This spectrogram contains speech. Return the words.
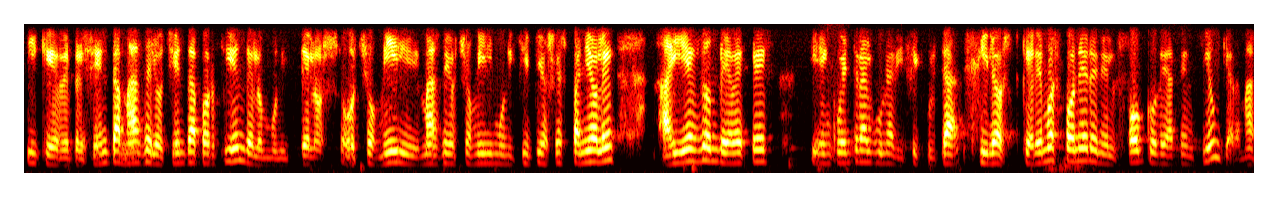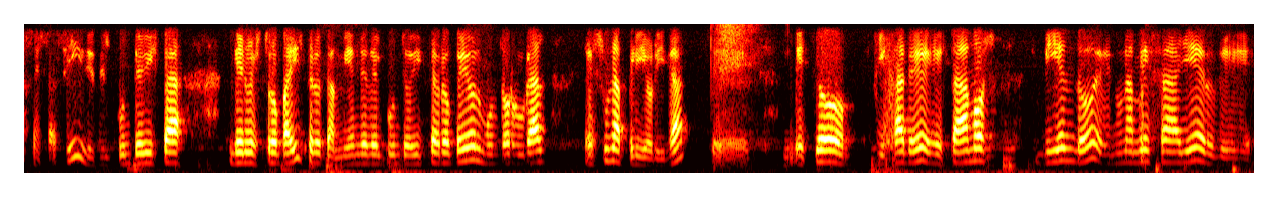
y que representa más del 80% de los, de los 8.000, más de 8.000 municipios españoles, ahí es donde a veces encuentra alguna dificultad. Si los queremos poner en el foco de atención, que además es así desde el punto de vista de nuestro país, pero también desde el punto de vista europeo, el mundo rural es una prioridad. Eh, de hecho, fíjate, estábamos viendo en una mesa ayer de,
